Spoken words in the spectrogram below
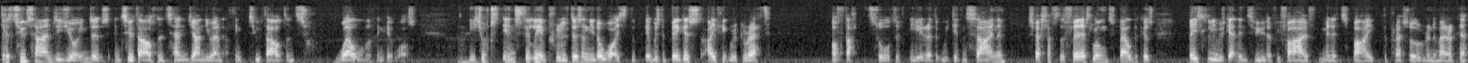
the two times he joined us in 2010 January, I think 2012, I think it was. Mm. He just instantly improved us, and you know what? It's the, it was the biggest, I think, regret of that sort of era that we didn't sign him, especially after the first loan spell, because basically he was getting interviewed every five minutes by the press over in America,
